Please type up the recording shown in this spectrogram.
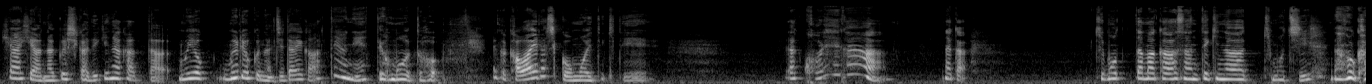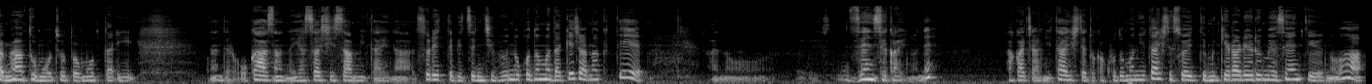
ヒャーヒャー泣くしかできなかった無力な時代があったよねって思うとなんか可愛らしく思えてきてこれがなんか肝っ玉母さん的な気持ちなのかなともちょっと思ったりなんだろうお母さんの優しさみたいなそれって別に自分の子供だけじゃなくてあの全世界のね赤ちゃんに対してとか子供に対してそうやって向けられる目線っていうのは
